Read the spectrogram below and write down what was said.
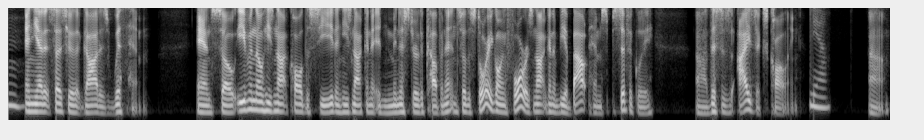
Mm. And yet it says here that God is with him. And so even though he's not called the seed and he's not going to administer the covenant, and so the story going forward is not going to be about him specifically. Uh, this is Isaac's calling. Yeah. Um,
